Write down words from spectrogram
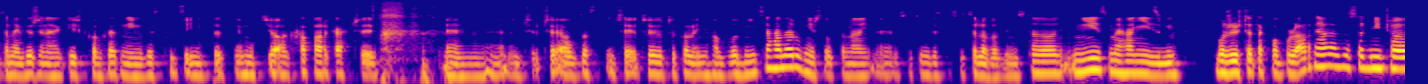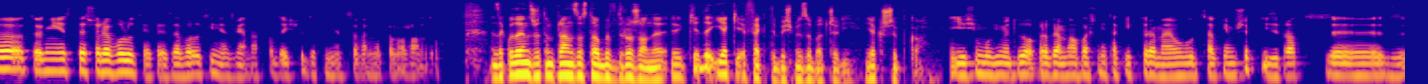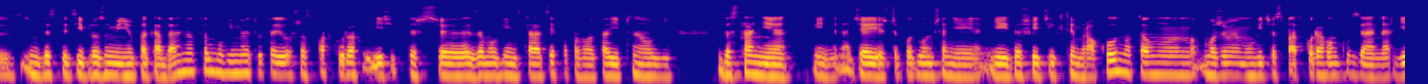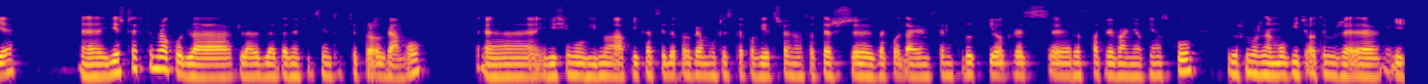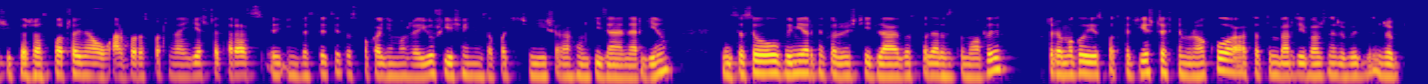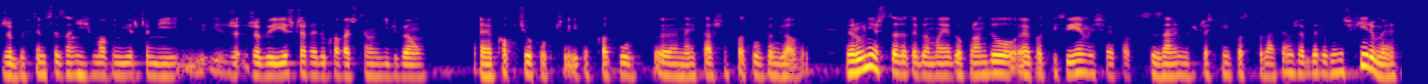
Co najwyżej na jakieś konkretne inwestycje, nie chcę tutaj mówić o akwaparkach czy, czy, czy, czy, czy, czy kolejnych obwodnicach, ale również są to, na, są to inwestycje celowe, więc to nie jest mechanizm może jeszcze tak popularny, ale zasadniczo to nie jest też rewolucja, to jest ewolucyjna zmiana w podejściu do finansowania samorządów. Zakładając, że ten plan zostałby wdrożony, kiedy i jakie efekty byśmy zobaczyli? Jak szybko? Jeśli mówimy tu o programach właśnie takich, które mają całkiem szybki zwrot z, z inwestycji w rozumieniu PKB, no to mówimy tutaj już o spadku, jeśli ktoś e, zamówi instalację fotowoltaiczną i dostanie, miejmy nadzieję, jeszcze podłączenie jej do sieci w tym roku, no to możemy mówić o spadku rachunków za energię e, jeszcze w tym roku dla, dla, dla beneficjentów tych programów. E, jeśli mówimy o aplikacji do programu Czyste Powietrze, no to też e, zakładając ten krótki okres rozpatrywania wniosku, już można mówić o tym, że jeśli ktoś rozpoczynał albo rozpoczyna jeszcze teraz inwestycje, to spokojnie może już jesienią zapłacić mniejsze rachunki za energię. Więc to są wymierne korzyści dla gospodarstw domowych, które mogą je spotkać jeszcze w tym roku, a to tym bardziej ważne, żeby, żeby w tym sezonie zimowym jeszcze żeby jeszcze redukować tę liczbę e, kopciuchów, czyli tych kotłów, e, najstarszych kotłów węglowych. My również co do tego mojego prądu e, podpisujemy się pod znanym już wcześniej postulatem, żeby również firmy,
